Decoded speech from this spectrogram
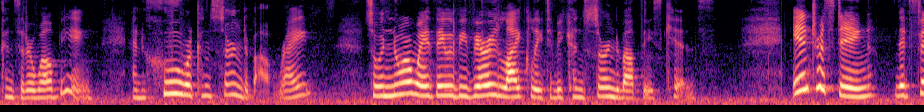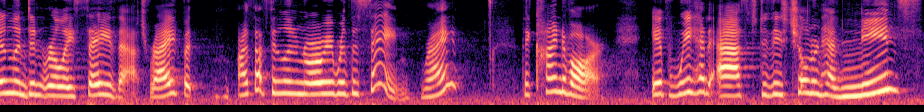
consider well-being, and who we're concerned about, right? So in Norway, they would be very likely to be concerned about these kids. Interesting that Finland didn't really say that, right? But I thought Finland and Norway were the same, right? They kind of are. If we had asked, do these children have needs?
